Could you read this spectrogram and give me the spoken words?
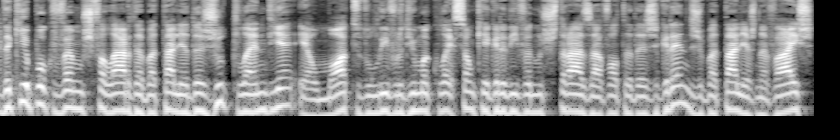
Daqui a pouco vamos falar da Batalha da Jutlândia, é o mote do livro de uma coleção que a Gradiva nos traz à volta das grandes batalhas navais.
